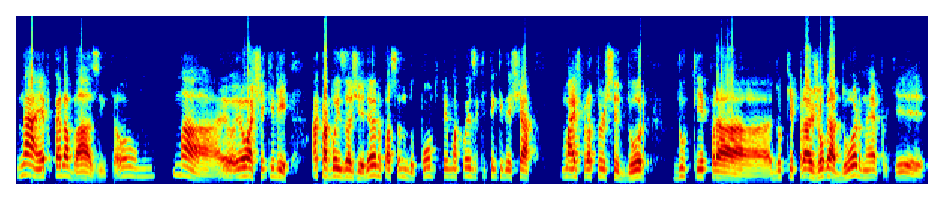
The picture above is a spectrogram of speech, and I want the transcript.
na época da base. Então, uma, eu, eu achei que ele acabou exagerando, passando do ponto. Tem uma coisa que tem que deixar mais para torcedor do que para do que para jogador, né? Porque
